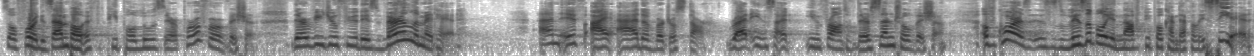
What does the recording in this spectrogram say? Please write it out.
So for example, if people lose their peripheral vision, their visual field is very limited. And if I add a virtual star right inside, in front of their central vision, of course, it's visible enough, people can definitely see it,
